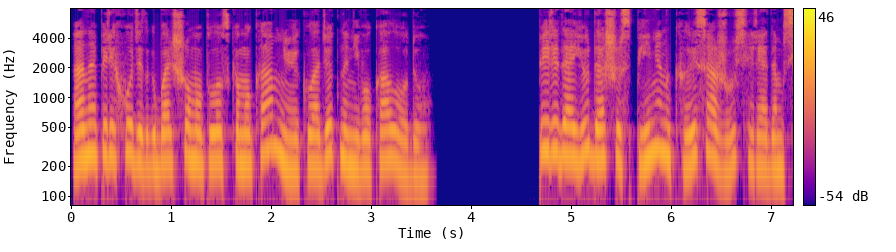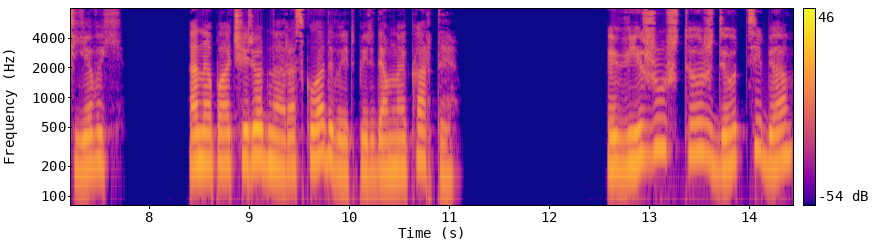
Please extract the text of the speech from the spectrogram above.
Она переходит к большому плоскому камню и кладет на него колоду. Передаю Даше спиннинг и сажусь рядом с Евой. Она поочередно раскладывает передо мной карты. «Вижу, что ждет тебя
